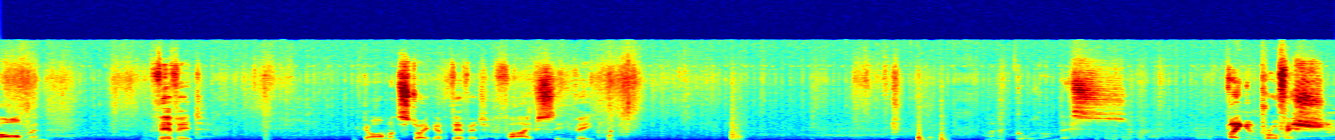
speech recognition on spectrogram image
Garmin Vivid. Garmin Striker Vivid 5CV. And it goes on this Viking Profish.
